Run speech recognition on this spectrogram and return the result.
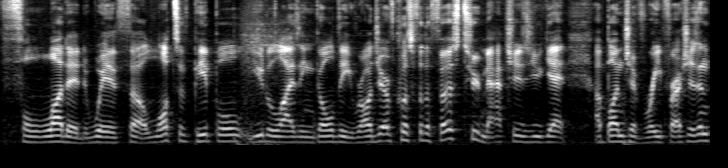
flooded with uh, lots of people utilizing Gol D. Roger. Of course, for the first two matches, you get a bunch of refreshes, and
